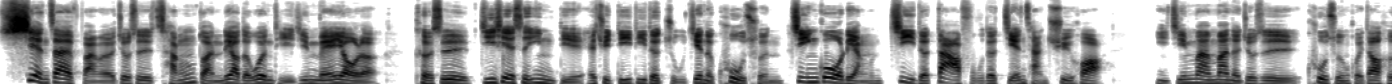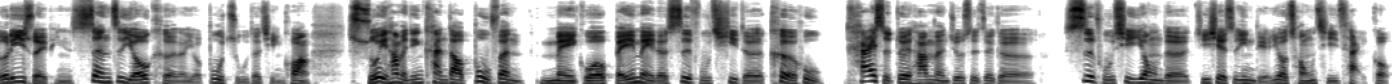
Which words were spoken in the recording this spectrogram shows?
现在反而就是长短料的问题已经没有了，可是机械式硬碟 HDD 的组件的库存，经过两季的大幅的减产去化。已经慢慢的就是库存回到合理水平，甚至有可能有不足的情况，所以他们已经看到部分美国、北美的伺服器的客户开始对他们就是这个伺服器用的机械式硬碟又重启采购，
